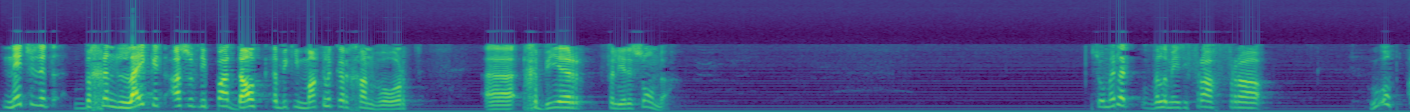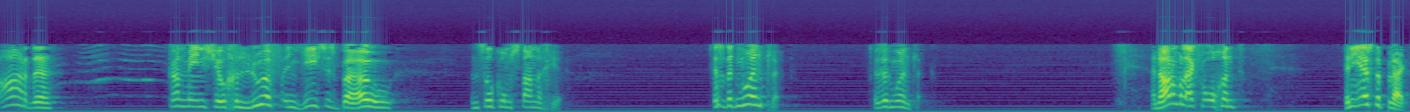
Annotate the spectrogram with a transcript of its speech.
net soos dit begin lyk het asof die pad dalk 'n bietjie makliker gaan word, uh gebeur verlede Sondag. So onmiddellik wil 'n mens die vraag vra hoe op aarde kan mens jou geloof in Jesus behou in sulke omstandighede? Is dit moontlik? Is dit moontlik? En daarom wil ek vanoggend in die eerste plek,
